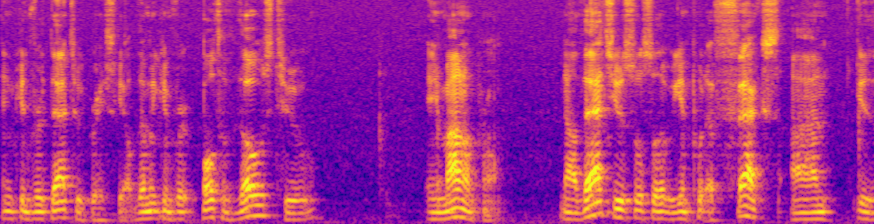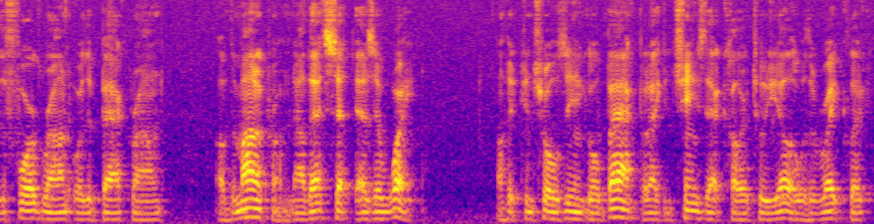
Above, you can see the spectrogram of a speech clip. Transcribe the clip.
and convert that to a grayscale. Then we convert both of those to a monochrome. Now that's useful so that we can put effects on either the foreground or the background of the monochrome. Now that's set as a white. I'll hit Control Z and go back, but I can change that color to a yellow with a right click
